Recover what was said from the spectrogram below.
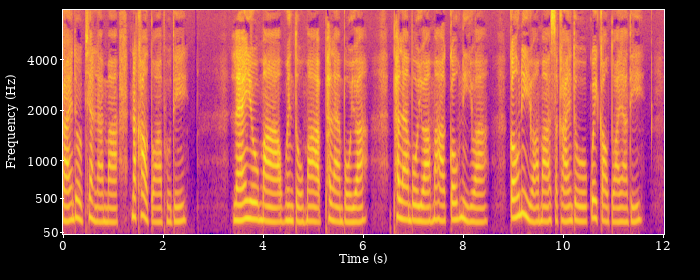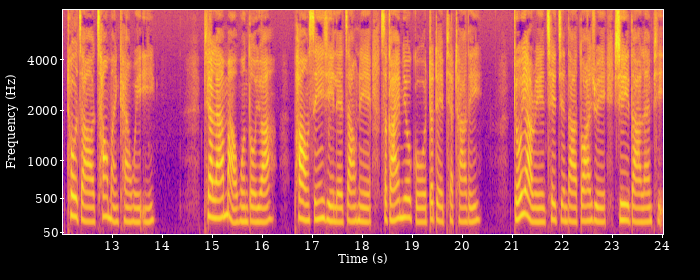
ကိုင်းတို့ဖြတ်လမ်းမှနှစ်ခေါက်သွားဖူးသည်လမ်းယိုမှဝင်းတုံမှဖလန်ပိုရွာဖလန်ပိုရွာမှကုန်းနီရွာကုန်းနီရွာမှစကိုင်းသို့ကြွေကောက်သွားရသည်ထို့ကြောင့်6မိုင်ခန့်ဝေး၏ဖြတ်လမ်းမှဝင်းတုံရွာ ဖောင်စင်းရေလဲကြောင်းနှင့်စကိုင်းမျိုးကိုတက်တက်ဖြတ်ထားသည်တို့ရတွင်ခြေကျင်သာသွား၍ရေသာလန်းဖြစ်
